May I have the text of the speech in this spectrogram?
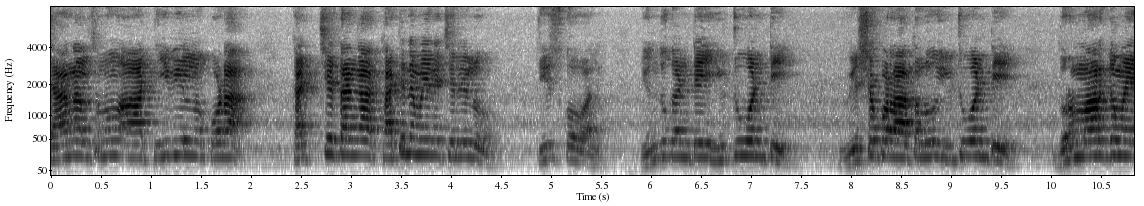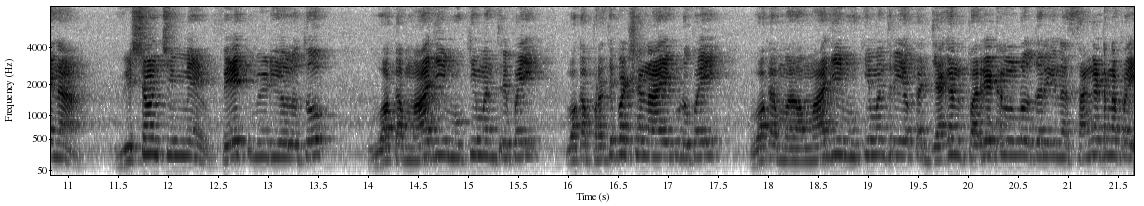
ఛానల్స్ను ఆ టీవీలను కూడా ఖచ్చితంగా కఠినమైన చర్యలు తీసుకోవాలి. ఎందుకంటే ఇటువంటి విషపరాతలు ఇటువంటి దుర్మార్గమైన విషం చిమ్మే ఫేక్ వీడియోలతో ఒక మాజీ ముఖ్యమంత్రిపై ఒక ప్రతిపక్ష నాయకుడిపై ఒక మా- మాజీ ముఖ్యమంత్రి యొక్క జగన్ పర్యటనలో జరిగిన సంఘటనపై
